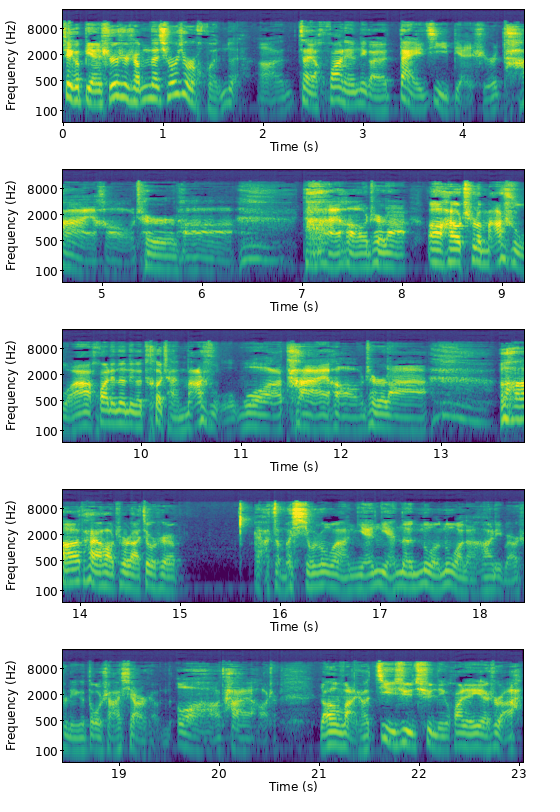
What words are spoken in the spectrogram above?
这个扁食是什么呢？其实就是馄饨啊，在花莲那个代记扁食太好吃了，太好吃了啊！还有吃了麻薯啊，花莲的那个特产麻薯，哇，太好吃了啊，太好吃了，就是，哎呀，怎么形容啊？黏黏的、糯糯的哈，里边是那个豆沙馅儿什么的，哇，太好吃。然后晚上继续去那个花莲夜市啊，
